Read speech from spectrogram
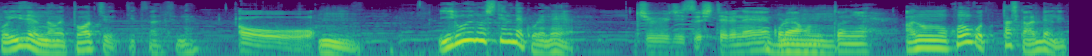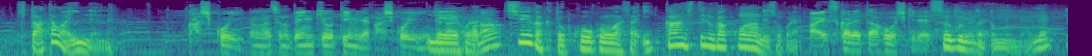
これ以前の名前トアチュウって言ってたんですよね。おおうん。いろいろしてるねこれね。充実してるねこれは本当に。あのーこの子確かあれだよね。きっと頭いいんだよね。賢い、うん、その勉強っていう意味では賢いんじゃなでほいのからな中学と高校がさ一貫してる学校なんでしょこれ。あエスカレーター方式ですそういうことだと思うんだよね。う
